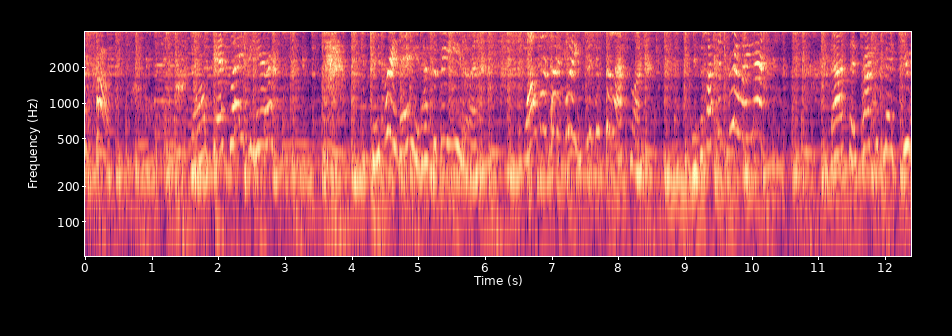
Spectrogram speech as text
Don't get lazy here. Keep breathing, eh? it has to be even. One more time, please. This is the last one. It's about the drilling it. That's it. Practice makes you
